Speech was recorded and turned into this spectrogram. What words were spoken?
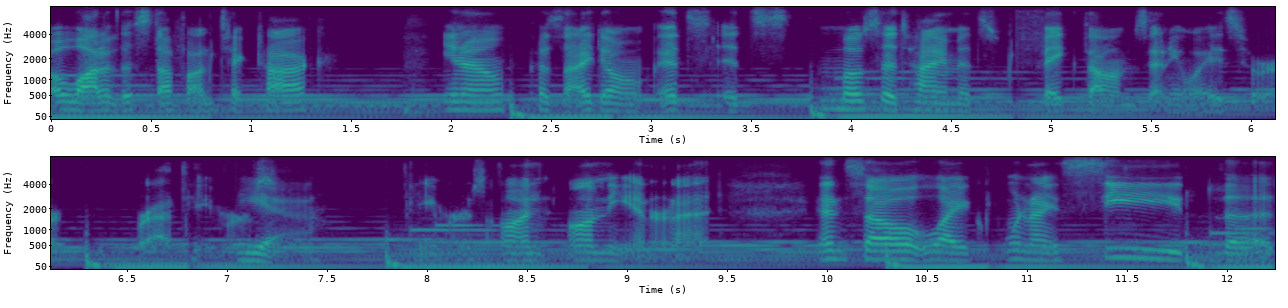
a lot of the stuff on TikTok, you know, because I don't. It's it's most of the time it's fake doms anyways who are brat tamers yeah. gamers on on the internet and so like when i see the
